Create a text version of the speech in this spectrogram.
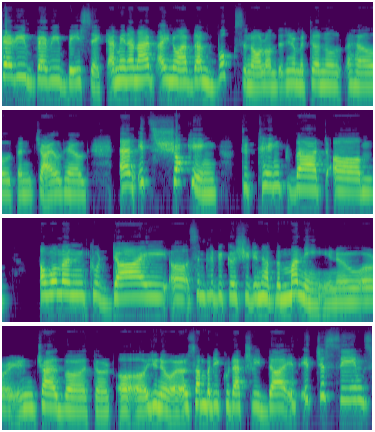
very very basic. I mean, and I've I know I've done books and all on the you know maternal health and child health, and it's shocking to think that um, a woman could die uh, simply because she didn't have the money, you know, or in childbirth, or uh, uh, you know, somebody could actually die. It, it just seems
